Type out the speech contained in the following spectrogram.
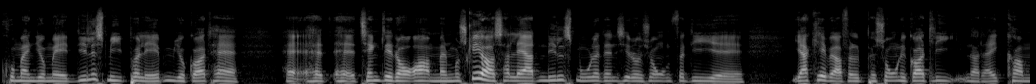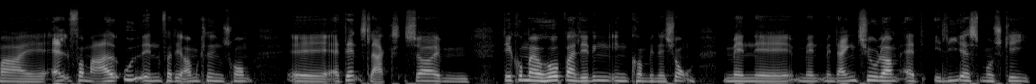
kunne man jo med et lille smil på læben jo godt have, have, have, have tænkt lidt over, om man måske også har lært en lille smule af den situation, fordi øh, jeg kan i hvert fald personligt godt lide, når der ikke kommer øh, alt for meget ud inden for det omklædningsrum øh, af den slags. Så øh, det kunne man jo håbe var lidt en, en kombination, men, øh, men, men der er ingen tvivl om, at Elias måske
